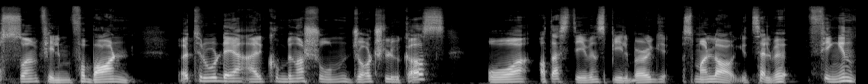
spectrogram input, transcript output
også en film for barn. Og jeg tror det er kombinasjonen George Lucas og at det er Steven Spielberg som har laget selve fingen,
